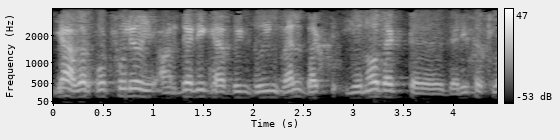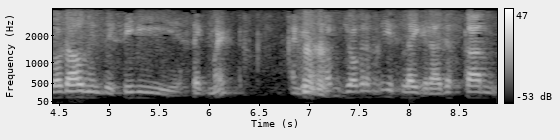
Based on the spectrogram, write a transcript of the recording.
Yeah, our portfolio organic have been doing well, but you know that uh, there is a slowdown in the CV segment. And in uh -huh. some geographies like Rajasthan,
